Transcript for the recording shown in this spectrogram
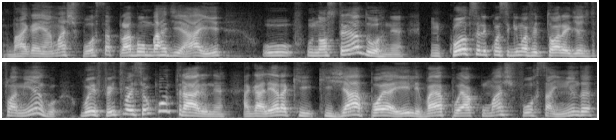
vai ganhar mais força para bombardear aí o, o, nosso treinador, né? Enquanto se ele conseguir uma vitória diante do Flamengo, o efeito vai ser o contrário, né? A galera que, que já apoia ele vai apoiar com mais força ainda,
